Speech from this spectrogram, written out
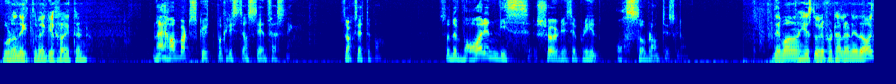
Hvordan gikk det med gefreiteren? Nei, han ble skutt på Kristiansten festning straks etterpå. Så det var en viss sjøldisiplin også blant tyskerne. Det var historiefortelleren i dag.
